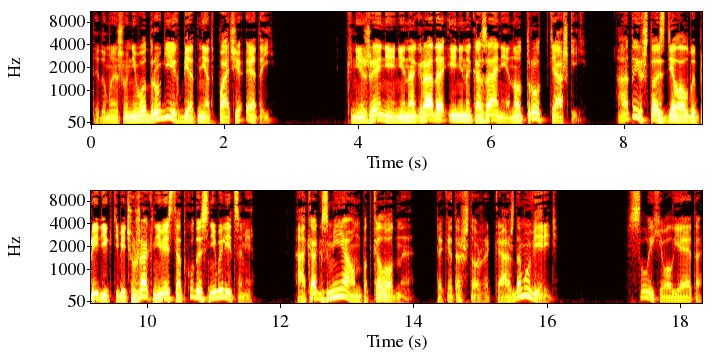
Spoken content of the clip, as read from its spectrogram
Ты думаешь, у него других бед нет паче этой?» «Княжение не награда и не наказание, но труд тяжкий. А ты что сделал бы, приди к тебе чужак, невесть откуда с небылицами? А как змея он подколодная. Так это что же, каждому верить? Слыхивал я это,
